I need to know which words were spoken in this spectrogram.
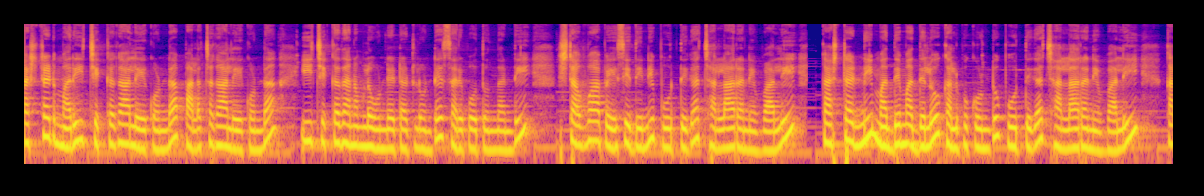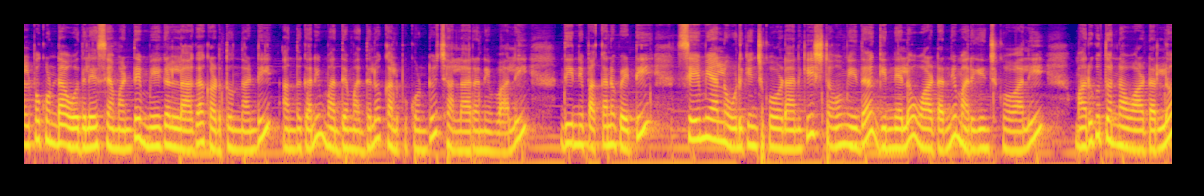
కస్టర్డ్ మరీ చిక్కగా లేకుండా పలచగా లేకుండా ఈ చిక్కదనంలో ఉండేటట్లు ఉంటే సరిపోతుందండి. స్టవ్ ఆపేసి దీన్ని పూర్తిగా చల్లారనివ్వాలి. కస్టర్డ్ని మధ్య మధ్యలో కలుపుకుంటూ పూర్తిగా చల్లారనివ్వాలి. కలపకుండా వదిలేసామంటే మేగల్లాగా కడుతుందండి. అందుకని మధ్య మధ్యలో కలుపుకుంటూ చల్లారనివ్వాలి. దీన్ని పక్కన పెట్టి సేమియాలను ఉడికించుకోవడానికి స్టవ్ మీద గిన్నెలో వాటర్ని మరిగించుకోవాలి. మరుగుతున్న వాటర్లో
